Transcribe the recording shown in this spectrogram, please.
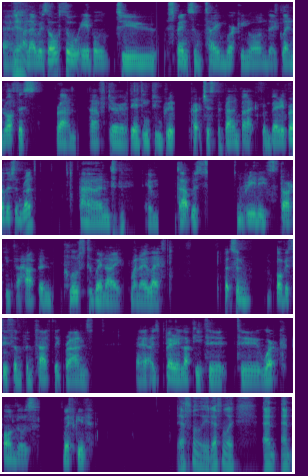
Um, yeah. And I was also able to spend some time working on the Glenrothes brand after the Edrington Group purchased the brand back from Berry Brothers and Rudd. And mm-hmm. um, that was really starting to happen close to when I when I left. But some obviously some fantastic brands. Uh, I was very lucky to to work on those whiskies. Definitely, definitely, and and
